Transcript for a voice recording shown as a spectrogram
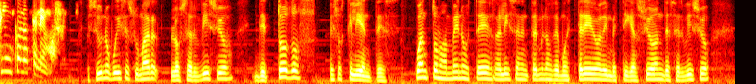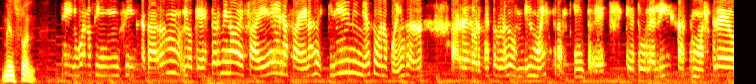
5 los tenemos. Si uno pudiese sumar los servicios de todos esos clientes, ¿cuánto más o menos ustedes realizan en términos de muestreo, de investigación, de servicio mensual? Lo que es término de faenas, faenas de screening y eso, bueno, pueden ser alrededor de hasta unas 2.000 muestras entre que tú realizas muestreo,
